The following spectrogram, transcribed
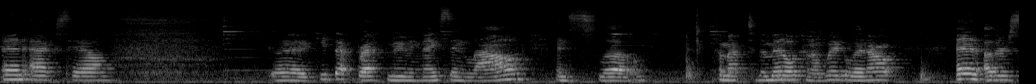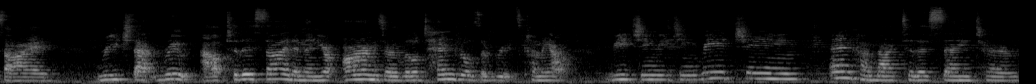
and exhale. Good. Keep that breath moving nice and loud and slow. Come up to the middle, kind of wiggle it out. And other side. Reach that root out to this side, and then your arms are little tendrils of roots coming out. Reaching, reaching, reaching, and come back to the center.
